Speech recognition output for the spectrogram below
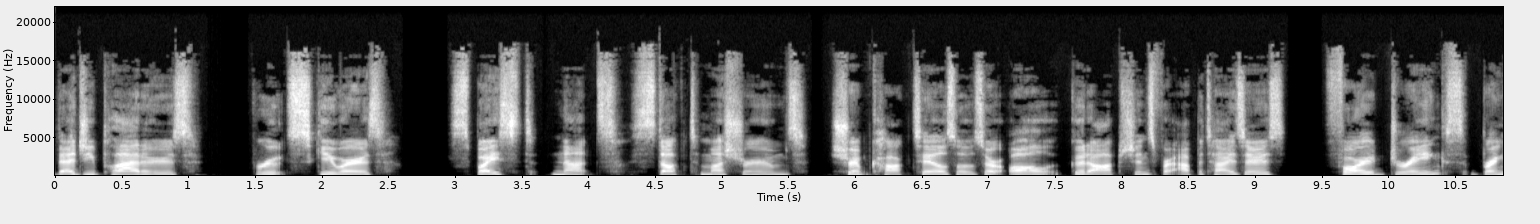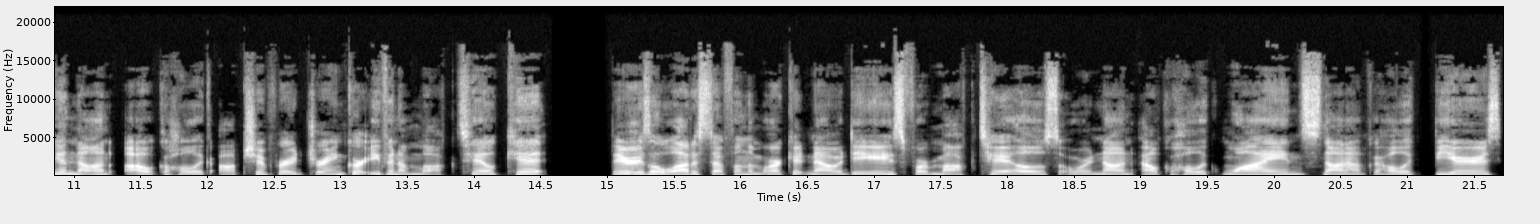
veggie platters, fruit skewers, spiced nuts, stuffed mushrooms, shrimp cocktails. Those are all good options for appetizers. For drinks, bring a non alcoholic option for a drink or even a mocktail kit. There is a lot of stuff on the market nowadays for mocktails or non alcoholic wines, non alcoholic beers.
